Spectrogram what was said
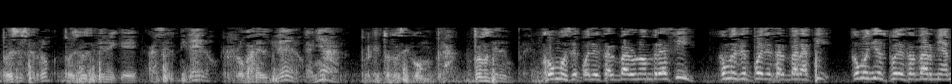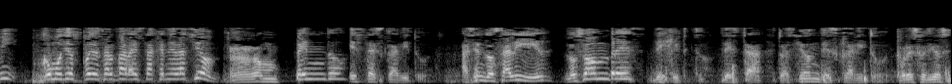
Por eso se roba, por eso se tiene que hacer dinero, robar el dinero, engañar, porque todo se compra, todo tiene un precio. ¿Cómo se puede salvar un hombre así? ¿Cómo se puede salvar a ti? ¿Cómo Dios puede salvarme a mí? ¿Cómo Dios puede salvar a esta generación? Rompendo esta esclavitud, haciendo salir los hombres de Egipto, de esta situación de esclavitud. Por eso Dios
